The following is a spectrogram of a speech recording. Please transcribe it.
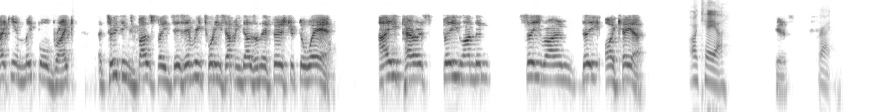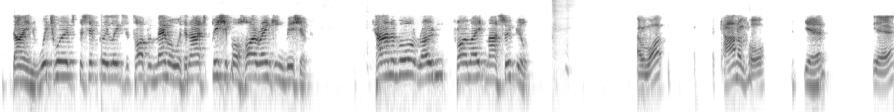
taking a meatball break are two things BuzzFeed says every 20 something does on their first trip to where? A. Paris, B. London, C. Rome, D. IKEA. IKEA. Yes. Great. Dane, which word specifically links a type of mammal with an archbishop or high ranking bishop? Carnivore, rodent, primate, marsupial. A what? A carnivore? Yeah. Yeah.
